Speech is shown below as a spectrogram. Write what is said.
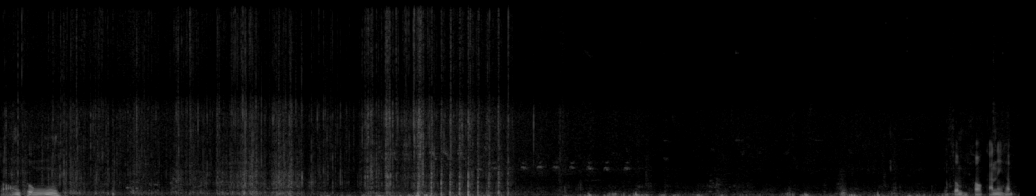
สองถุง ผ อันนี้ครับ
